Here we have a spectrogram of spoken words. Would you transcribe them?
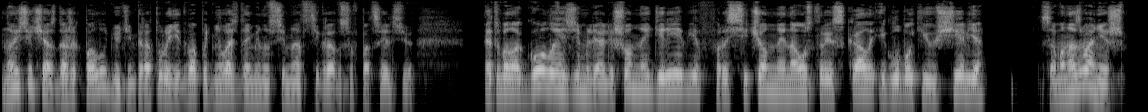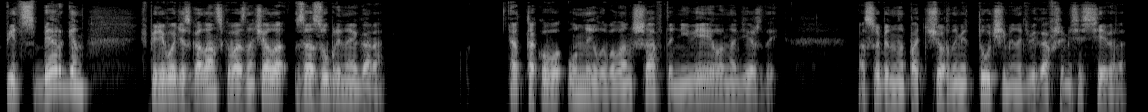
Но и сейчас, даже к полудню, температура едва поднялась до минус 17 градусов по Цельсию — это была голая земля, лишенная деревьев, рассеченная на острые скалы и глубокие ущелья. Само название «Шпицберген» в переводе с голландского означало «зазубренная гора». От такого унылого ландшафта не веяло надеждой, особенно под черными тучами, надвигавшимися с севера.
